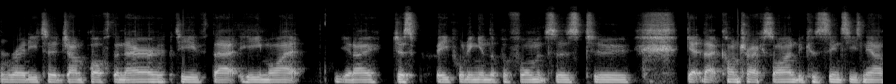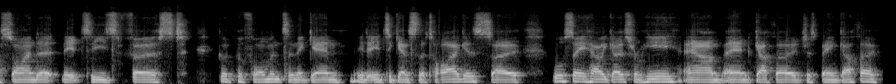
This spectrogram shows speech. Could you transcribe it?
ready to jump off the narrative that he might, you know, just be putting in the performances to get that contract signed because since he's now signed it, it's his first good performance. And again, it, it's against the Tigers. So we'll see how he goes from here. Um, and Gutho just being Gutho.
